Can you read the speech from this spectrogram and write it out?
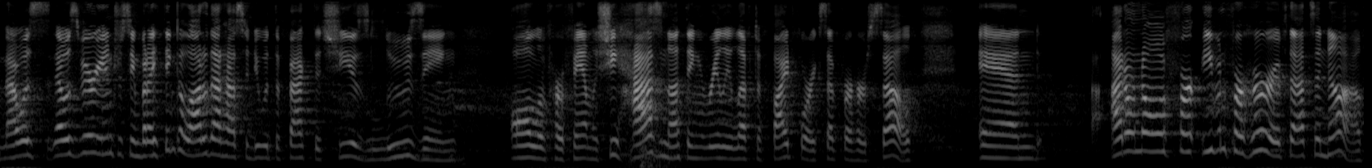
that was that was very interesting. But I think a lot of that has to do with the fact that she is losing all of her family. She has nothing really left to fight for except for herself, and I don't know if for even for her if that's enough.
